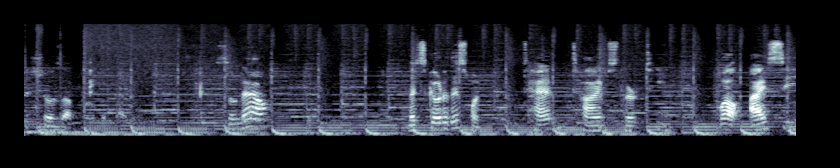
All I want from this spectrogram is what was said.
it shows up a little bit better. So now, let's go to this one. 10 times 13. Well, I see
